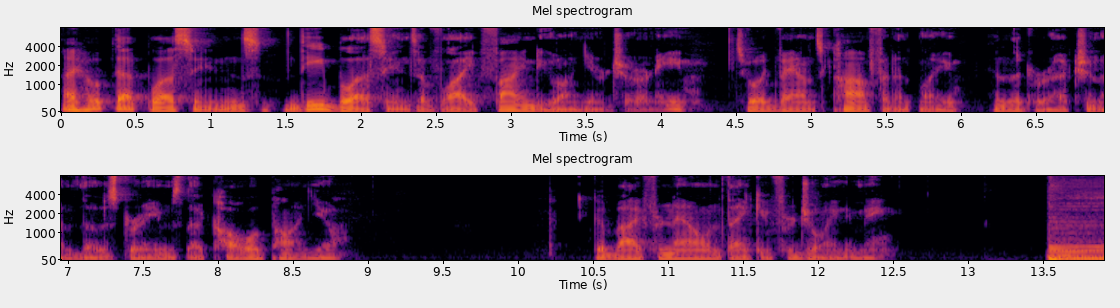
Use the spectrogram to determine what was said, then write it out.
I hope that blessings, the blessings of life, find you on your journey to advance confidently in the direction of those dreams that call upon you. Goodbye for now, and thank you for joining me.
